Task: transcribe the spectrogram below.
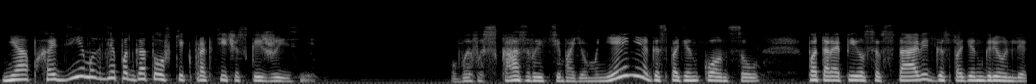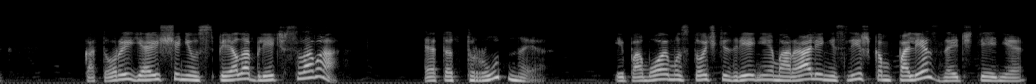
необходимых для подготовки к практической жизни. «Вы высказываете мое мнение, господин консул?» — поторопился вставить господин Грюнлик, который я еще не успел облечь в слова. «Это трудное, и, по-моему, с точки зрения морали не слишком полезное чтение.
